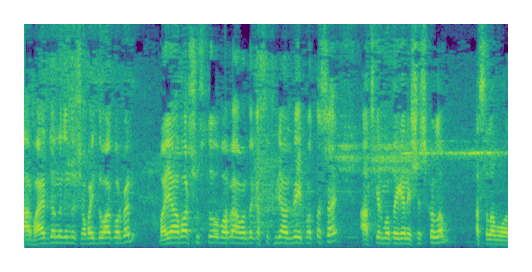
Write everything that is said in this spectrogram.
আর ভাইয়ের জন্য কিন্তু সবাই দোয়া করবেন। ভাইয়া আবার সুস্থভাবে আমাদের কাছে ফিরে আসবে এই প্রত্যাশায়। আজকের মতো এখানে শেষ করলাম। আসসালামু আলাইকুম।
